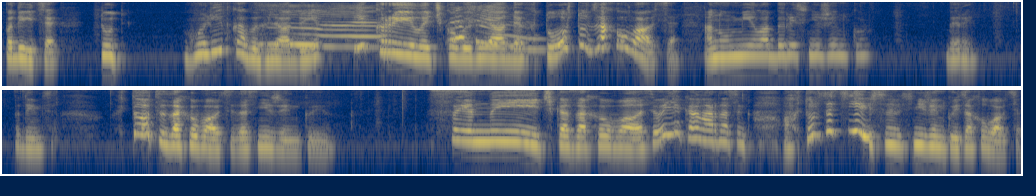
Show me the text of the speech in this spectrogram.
Подивіться, тут голівка виглядає і крилечко виглядає. Хто ж тут заховався? Ану, Міла, бери сніжинку. Бери. Подивимося. Хто це заховався за сніжинкою? Синичка заховалася. Ой, яка гарна синка. А хто ж за цією сніжинкою заховався?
